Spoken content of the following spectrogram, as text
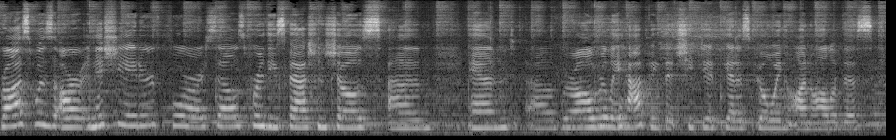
Roz was our initiator for ourselves for these fashion shows, um, and uh, we're all really happy that she did get us going on all of this.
